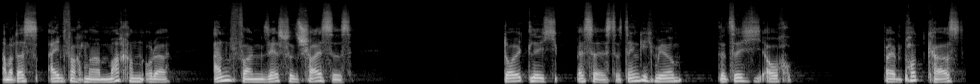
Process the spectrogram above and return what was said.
Aber das einfach mal machen oder anfangen, selbst wenn es scheiße ist, deutlich besser ist. Das denke ich mir tatsächlich auch beim Podcast.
